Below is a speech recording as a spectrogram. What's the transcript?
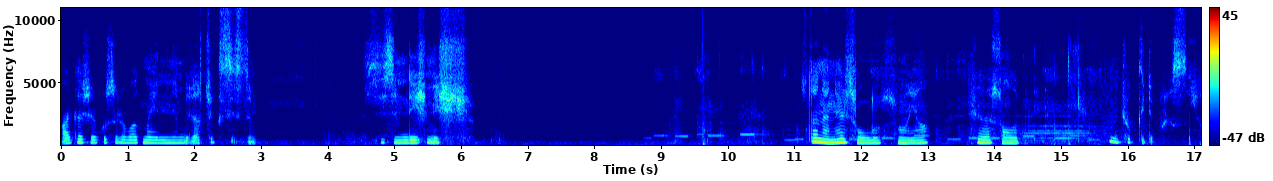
Arkadaşlar kusura bakmayın birazcık sesim. Sesim değişmiş. Sana neresi olursun ya? Şurası olabilir. Ama çok kötü burası ya.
